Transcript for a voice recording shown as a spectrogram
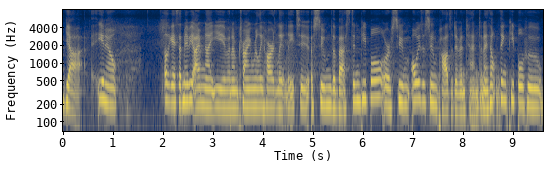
yeah, you know, like I said, maybe I'm naive and I'm trying really hard lately to assume the best in people or assume always assume positive intent. And I don't think people who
